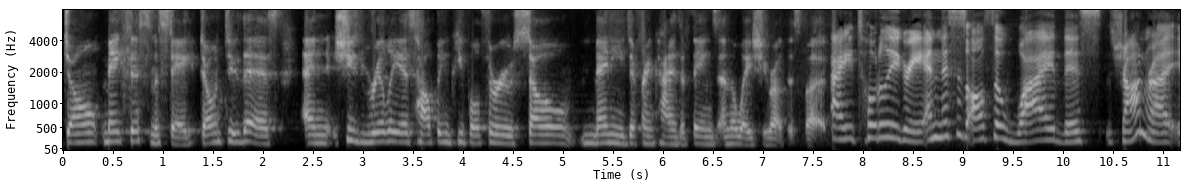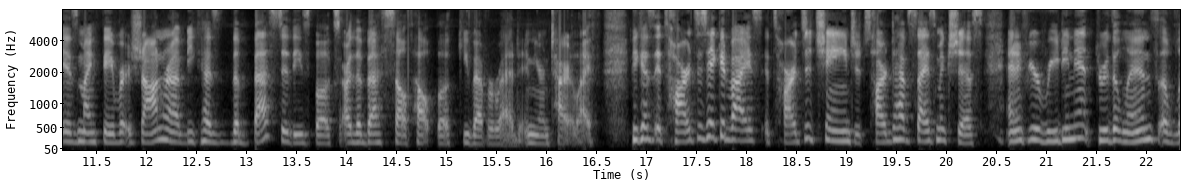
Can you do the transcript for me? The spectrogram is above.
don't make this mistake, don't do this. And she really is helping people through so many different kinds of things and the way she wrote this book. I totally agree. And this is also why this genre is my favorite genre because the best of these books are the best self help book you've ever read in your entire life. Because it's hard to take advice, it's hard to change, it's hard to have seismic shifts. And if you're reading it through the lens of,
